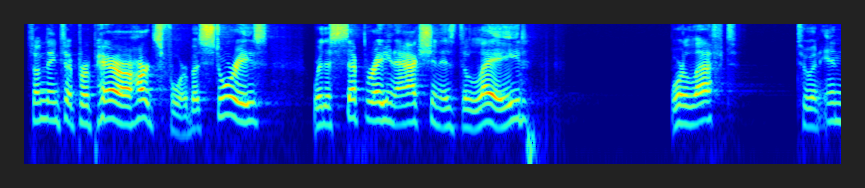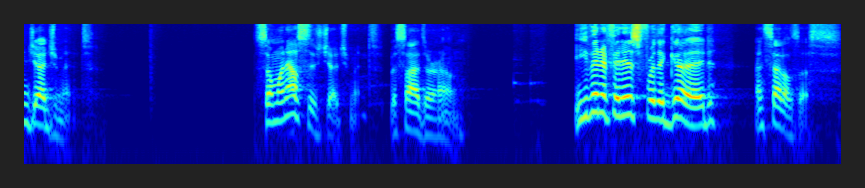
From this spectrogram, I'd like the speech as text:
Something to prepare our hearts for. But stories where the separating action is delayed or left to an in judgment, someone else's judgment besides our own, even if it is for the good, unsettles us.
